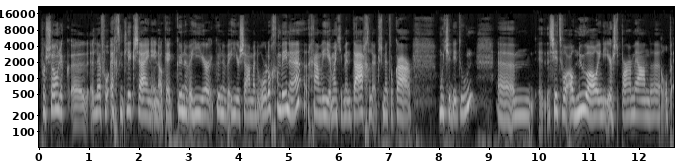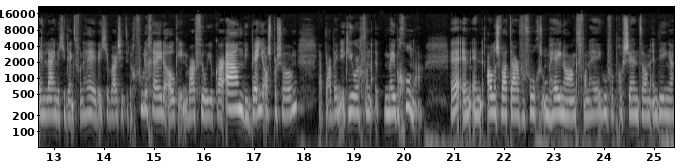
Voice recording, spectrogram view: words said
persoonlijk uh, level echt een klik zijn in, oké, kunnen we hier, kunnen we hier samen de oorlog gaan winnen? Hè? Gaan we hier, want je bent dagelijks met elkaar, moet je dit doen? Um, zitten we al nu al in die eerste paar maanden op één lijn dat je denkt van, hé, hey, weet je, waar zitten de gevoeligheden ook in? Waar vul je elkaar aan? Wie ben je als persoon? Ja, daar ben ik heel erg van mee begonnen. Hè? En, en alles wat daar vervolgens omheen hangt, van hey, hoeveel procent dan en dingen.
